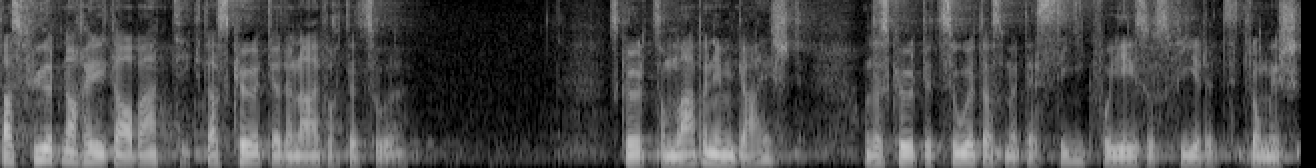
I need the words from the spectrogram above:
Das führt nachher in die Anbetung. Das gehört ja dann einfach dazu. Es gehört zum Leben im Geist und es gehört dazu, dass man den Sieg von Jesus feiert. Darum ist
